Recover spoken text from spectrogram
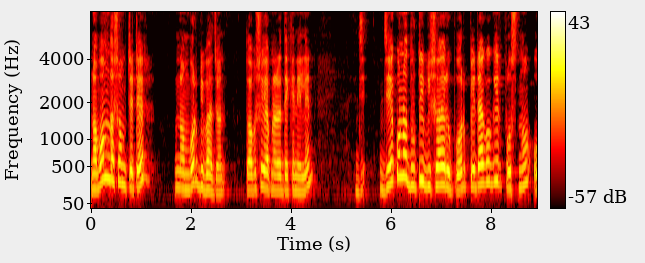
নবম দশম টেটের নম্বর বিভাজন। তো অবশ্যই আপনারা দেখে নিলেন। যে কোনো দুটি বিষয়ের উপর পেডাগগির প্রশ্ন ও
